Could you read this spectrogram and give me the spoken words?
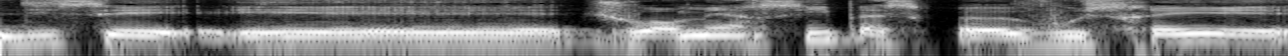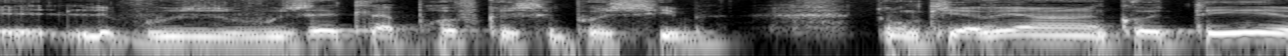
dit c'est et je vous remercie parce que vous serez, vous, vous êtes la preuve que c'est possible. Donc il y avait un côté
